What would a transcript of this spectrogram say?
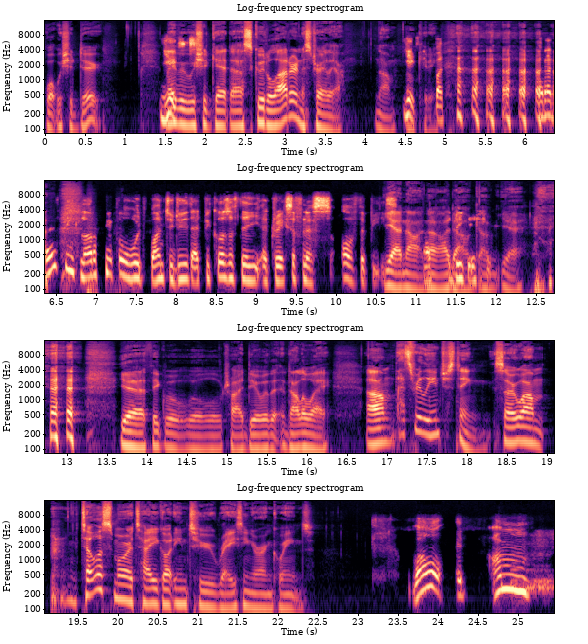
what we should do. Yes. Maybe we should get uh, Scutellata in Australia. No, I'm, yes, kidding. But, but I don't think a lot of people would want to do that because of the aggressiveness of the beast. Yeah, no, no, I don't. Yeah, yeah. I think we'll, we'll, we'll try and deal with it another way. Um, that's really interesting. So, um, tell us more. It's how you got into raising your own queens. Well, it, I'm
